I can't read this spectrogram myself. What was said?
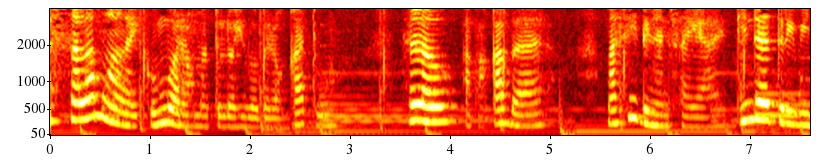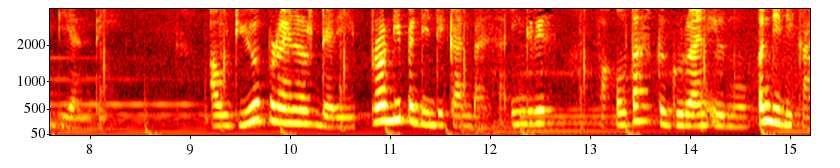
Assalamualaikum warahmatullahi wabarakatuh. Halo, apa kabar? Masih dengan saya Dinda Triwidianti. Audiopreneur dari Prodi Pendidikan Bahasa Inggris, Fakultas Keguruan Ilmu Pendidikan,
